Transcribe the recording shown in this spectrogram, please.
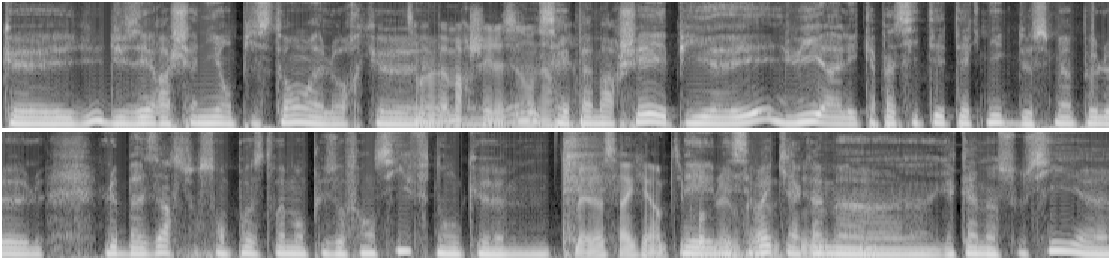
que du- d'user Rachani en piston alors que Ça n'avait pas marché la saison ça dernière. n'avait pas marché et puis euh, lui a les capacités techniques de se mettre un peu le, le- le bazar sur son poste vraiment plus offensif donc euh, Mais là, c'est vrai qu'il y a un petit mais, problème. mais c'est quand vrai même, qu'il y a quand même un, il y a quand même un souci euh,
